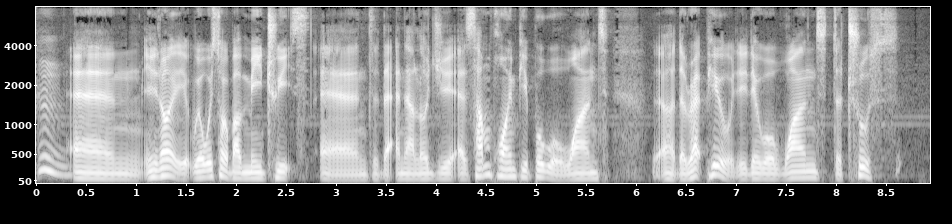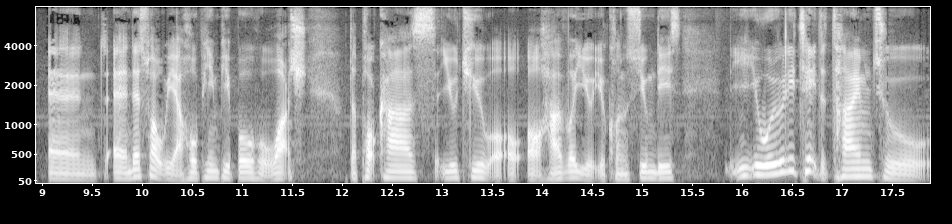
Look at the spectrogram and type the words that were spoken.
and you know we always talk about matrix and the analogy. At some point, people will want uh, the red pill. They, they will want the truth, and and that's what we are hoping people who watch the podcast, YouTube, or, or, or however you, you consume this, you, will really take the time to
